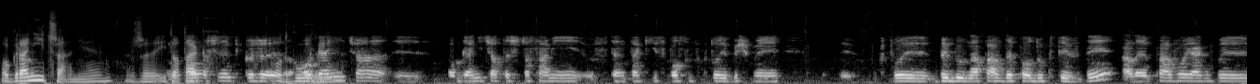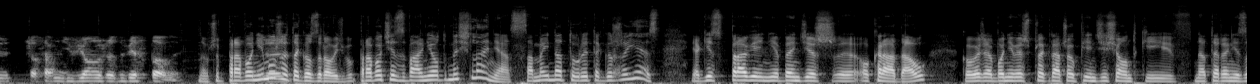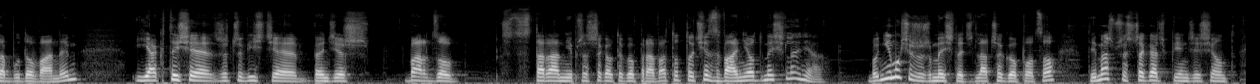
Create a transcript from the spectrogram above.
ogranicza, nie? Że i to no tak. właśnie, tylko, że odgórnie. ogranicza, y, ogranicza też czasami w ten taki sposób, który byśmy, y, który by był naprawdę produktywny, ale prawo jakby czasami wiąże dwie strony. Znaczy, prawo nie że- może tego zrobić, bo prawo cię zwalnia od myślenia, z samej natury tego, że jest. Jak jest w prawie, nie będziesz e, okradał kogoś, albo nie będziesz przekraczał pięćdziesiątki na terenie zabudowanym, i jak ty się rzeczywiście będziesz bardzo starannie przestrzegał tego prawa, to to cię zwalnia od myślenia. Bo nie musisz już myśleć dlaczego, po co. Ty masz przestrzegać 50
